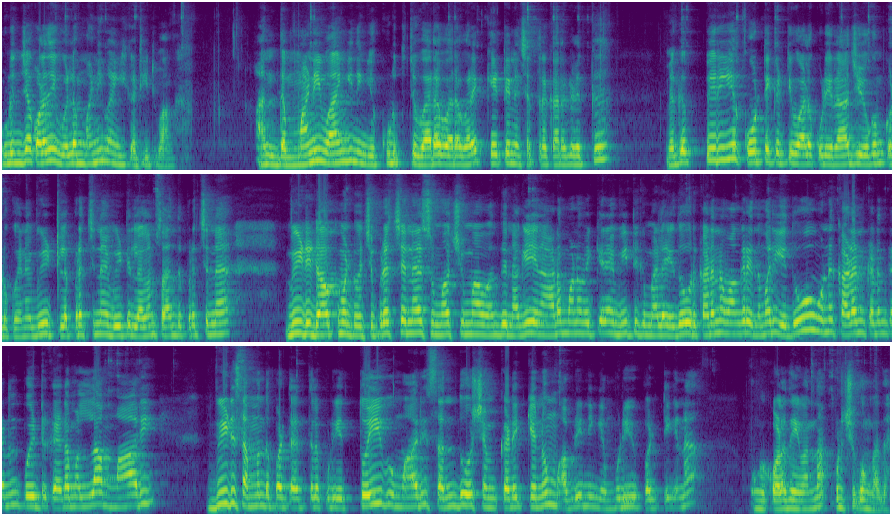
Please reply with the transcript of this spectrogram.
முடிஞ்ச குலதெய்வம் எல்லாம் மணி வாங்கி கட்டிட்டு வாங்க. அந்த மணி வாங்கி நீங்க கொடுத்துட்டு வர வர வர கேட்டை நட்சத்திரக்காரர்களுக்கு மிகப்பெரிய கோட்டை கட்டி வாழக்கூடிய ராஜயோகம் கொடுக்கும். ஏன்னா வீட்டுல பிரச்சனை வீட்டுல எல்லாம் சார்ந்த பிரச்சனை வீடு டாக்குமெண்ட் வச்சு பிரச்சனை சும்மா சும்மா வந்து நகையை நான் அடமானம் வைக்கிறேன் வீட்டுக்கு மேல ஏதோ ஒரு கடனை வாங்குறேன் இந்த மாதிரி ஏதோ ஒண்ணு கடன் கடன் கடன் போயிட்டு இருக்க இடமெல்லாம் மாறி வீடு சம்பந்தப்பட்ட இடத்துல கூடிய தொய்வு மாறி சந்தோஷம் கிடைக்கணும் அப்படின்னு நீங்க முடிவு பண்ணிட்டீங்கன்னா உங்க குலதெய்வம் தான். பிடிச்சிக்கோங்க அதை.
